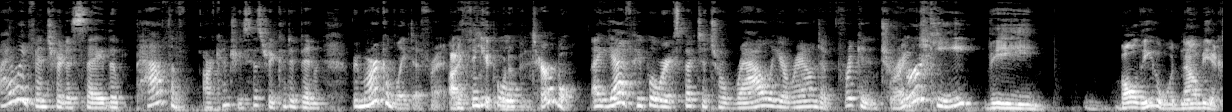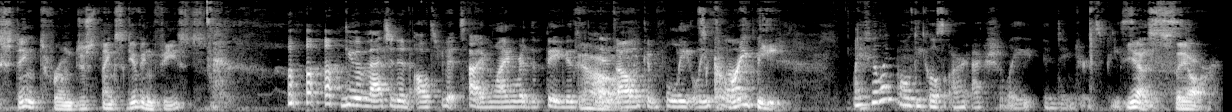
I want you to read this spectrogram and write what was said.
I would venture to say the path of our country's history could have been remarkably different. I If think it people, would have been terrible. Uh, yeah, if people were expected to rally around a freaking Right. turkey. The bald eagle would now be extinct from just Thanksgiving feasts. you imagine an alternate timeline where the thing is Oh. it's all completely It's creepy. I feel like bald eagles aren't actually endangered species. Yes, they are.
